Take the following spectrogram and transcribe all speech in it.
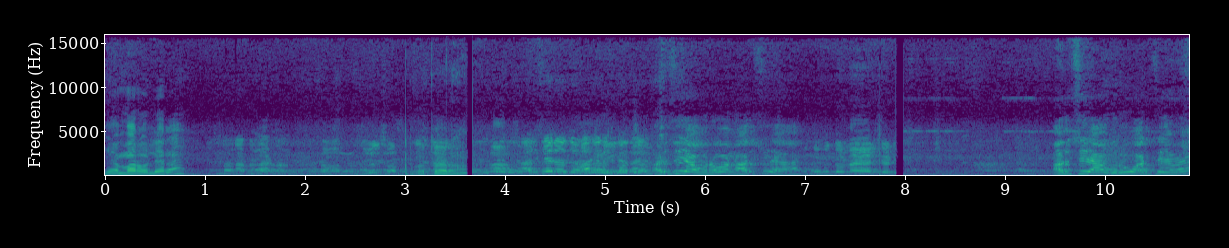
ఏ ఎంఆర్ఓ లేరా అరుసుయా ఒక రవ్వ అన్న అరుసుయా అరుసుయా ఒక రవ్వ అరుసుయమే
